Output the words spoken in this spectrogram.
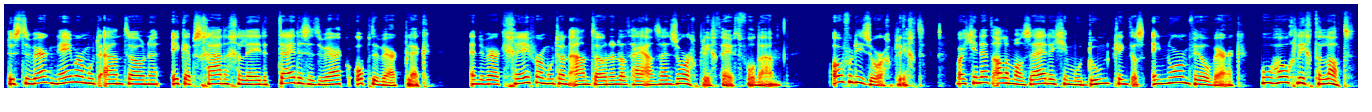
Dus de werknemer moet aantonen: ik heb schade geleden tijdens het werk op de werkplek. En de werkgever moet dan aantonen dat hij aan zijn zorgplicht heeft voldaan. Over die zorgplicht. Wat je net allemaal zei dat je moet doen, klinkt als enorm veel werk. Hoe hoog ligt de lat?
